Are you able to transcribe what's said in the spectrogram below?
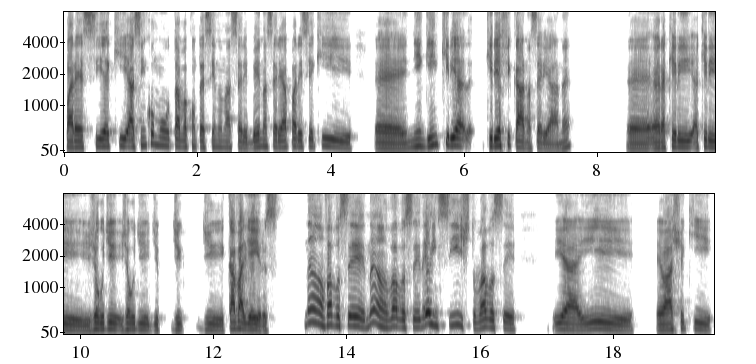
Parecia que, assim como estava acontecendo na Série B, na Série A parecia que é, ninguém queria, queria ficar na Série A, né? É, era aquele, aquele jogo de jogo de, de, de, de cavalheiros. Não, vá você, não, vá você, eu insisto, vá você. E aí eu acho que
